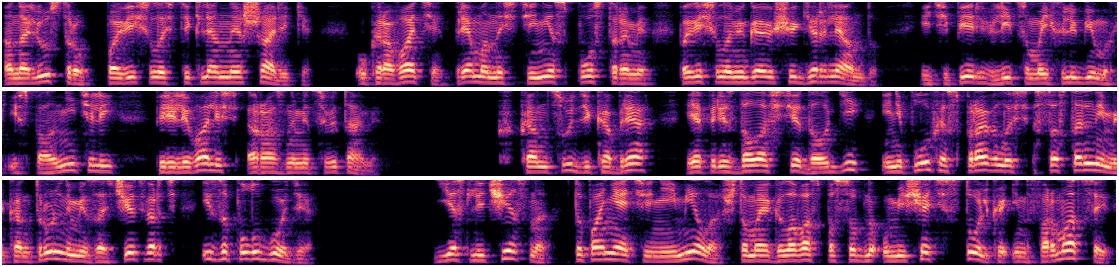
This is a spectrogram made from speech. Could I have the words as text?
а на люстру повесила стеклянные шарики. У кровати, прямо на стене с постерами, повесила мигающую гирлянду, и теперь лица моих любимых исполнителей переливались разными цветами. К концу декабря я пересдала все долги и неплохо справилась с остальными контрольными за четверть и за полугодие. Если честно, то понятия не имела, что моя голова способна умещать столько информации,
